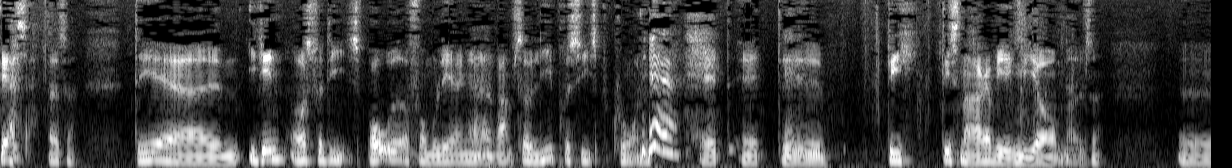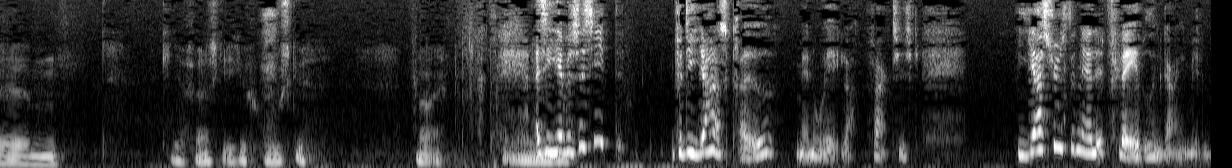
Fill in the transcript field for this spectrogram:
Ja, Altså, altså. Det er øh, igen også fordi sproget og formuleringerne er ramt så lige præcis på kornet, ja, at, at øh, det, det snakker vi ikke mere om. Altså. Øh, kan jeg faktisk ikke huske. Nej. altså jeg vil så sige, fordi jeg har skrevet manualer, faktisk. Jeg synes, den er lidt flabet en gang imellem.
